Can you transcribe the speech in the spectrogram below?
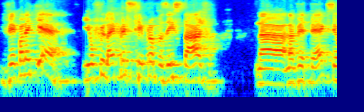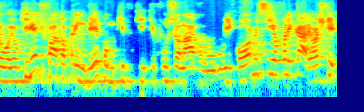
ver qual é que é. E eu fui lá e prestei para fazer estágio na, na Vetex. Eu, eu queria, de fato, aprender como que, que, que funcionava o, o e-commerce. E eu falei, cara, eu acho que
